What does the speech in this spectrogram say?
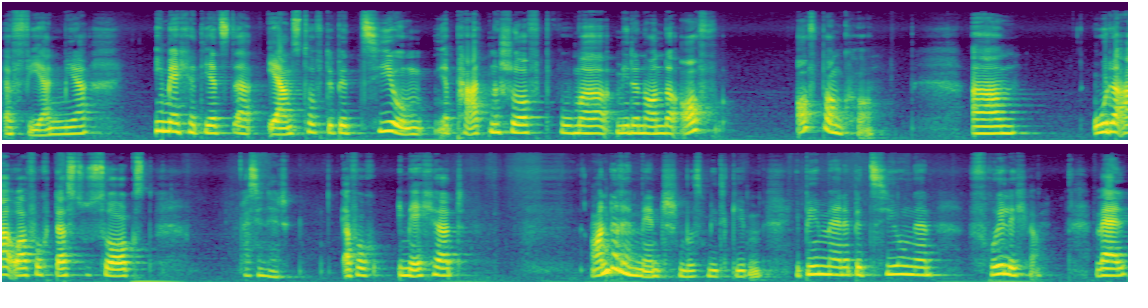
Affären mehr, ich möchte jetzt eine ernsthafte Beziehung, eine Partnerschaft, wo man miteinander auf, aufbauen kann. Ähm, oder auch einfach, dass du sagst, weiß ich nicht, einfach, ich möchte anderen Menschen was mitgeben. Ich bin in meinen Beziehungen fröhlicher, weil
